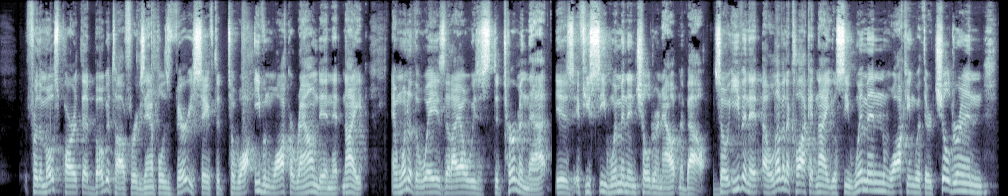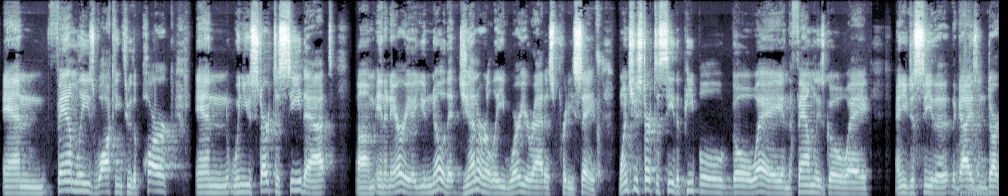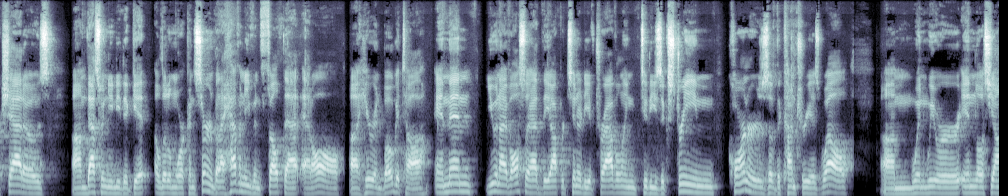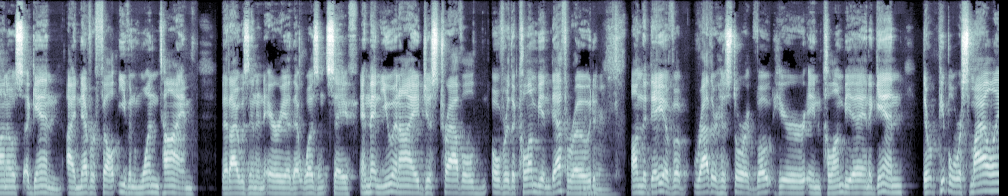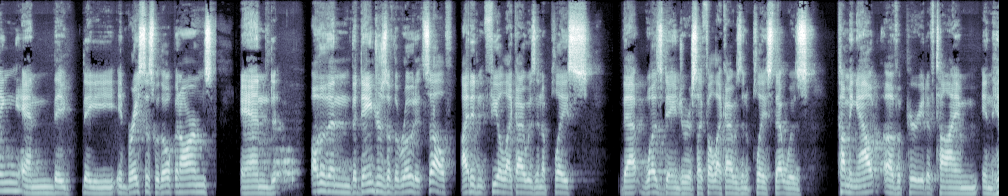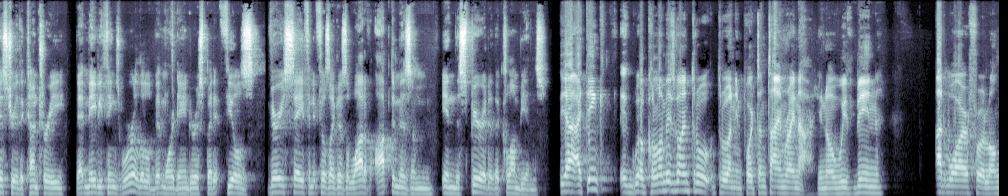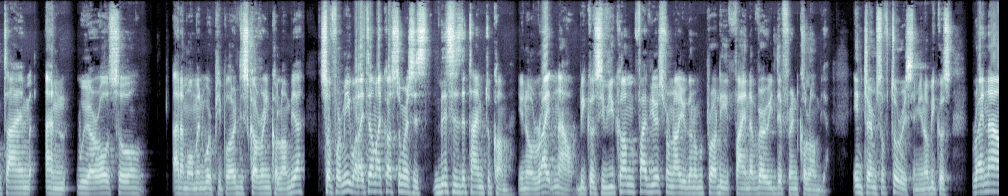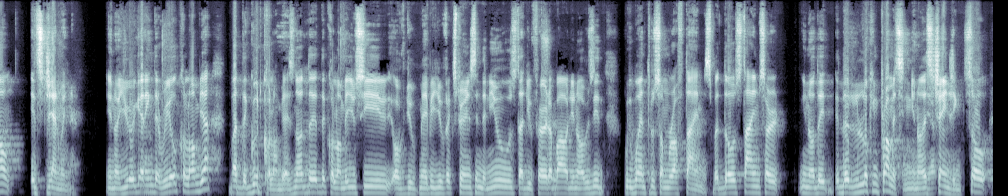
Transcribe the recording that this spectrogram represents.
for the most part, that Bogota, for example, is very safe to, to walk, even walk around in at night. And one of the ways that I always determine that is if you see women and children out and about. So even at 11 o'clock at night, you'll see women walking with their children and families walking through the park. And when you start to see that, um, in an area, you know that generally where you're at is pretty safe. Once you start to see the people go away and the families go away, and you just see the, the guys in dark shadows, um, that's when you need to get a little more concerned. But I haven't even felt that at all uh, here in Bogota. And then you and I have also had the opportunity of traveling to these extreme corners of the country as well. Um, when we were in Los Llanos, again, I never felt even one time that I was in an area that wasn't safe. And then you and I just traveled over the Colombian death road mm-hmm. on the day of a rather historic vote here in Colombia. And again, there were people were smiling and they they embraced us with open arms. And other than the dangers of the road itself, I didn't feel like I was in a place that was dangerous. I felt like I was in a place that was coming out of a period of time in the history of the country that maybe things were a little bit more dangerous, but it feels very safe and it feels like there's a lot of optimism in the spirit of the Colombians. Yeah, I think eh, well, Colombia is going through through an important time right now. You know, we've been at war for a long time, and we are also at a moment where people are discovering Colombia. So for me, what I tell my customers is this is the time to come, you know, right now. Because if you come five years from now, you're going to probably find a very different Colombia in terms of tourism, you know, because right now it's genuine. You know, you're getting the real Colombia, but the good Colombia. It's not the, the Colombia you see or you maybe you've experienced in the news that you've heard sure. about. You know, obviously we went through some rough times, but those times are, you know, they, they're looking promising, you know, it's yep. changing. So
